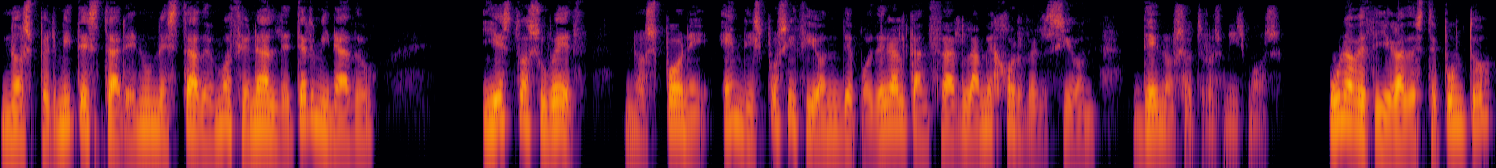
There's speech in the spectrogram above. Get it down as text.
nos permite estar en un estado emocional determinado y esto a su vez nos pone en disposición de poder alcanzar la mejor versión de nosotros mismos. Una vez llegado a este punto,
